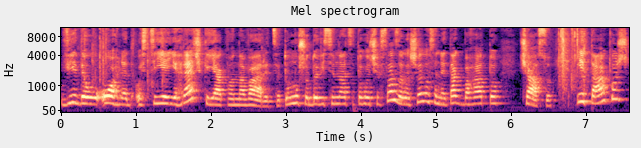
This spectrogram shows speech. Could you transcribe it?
відеоогляд ось цієї гречки, як вона вариться, тому що до 18 числа залишилося не так багато часу. І також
